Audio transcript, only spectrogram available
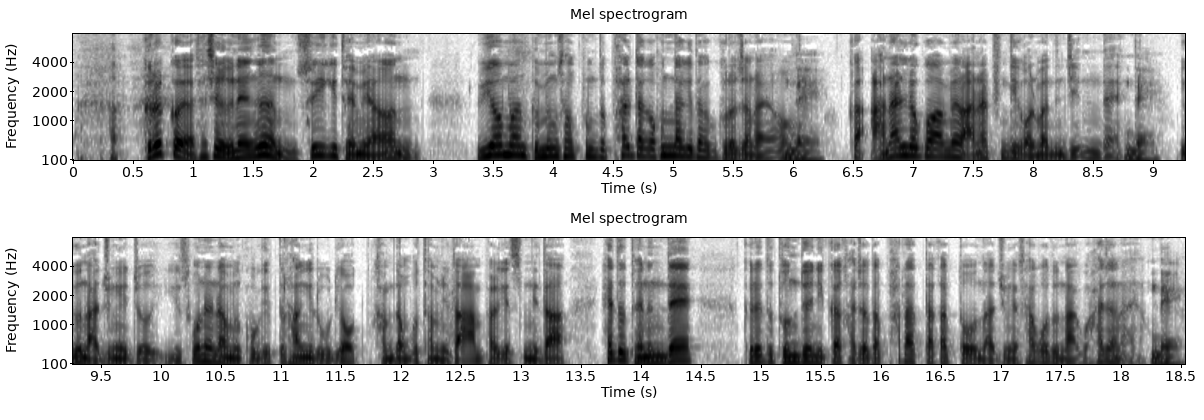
그럴 거예요. 사실 은행은 수익이 되면 위험한 금융 상품도 팔다가 혼나기도 하고 그러잖아요. 네, 그러니까 안 하려고 하면 안 할 핑계가 얼마든지 있는데 네, 이거 나중에 저 손해 남은 고객들 항의를 우리 어- 감당 못합니다. 안 팔겠습니다. 해도 되는데 그래도 돈 되니까 가져다 팔았다가 또 나중에 사고도 나고 하잖아요. 네.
